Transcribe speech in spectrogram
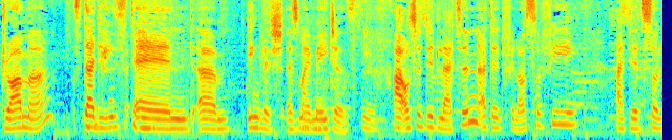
drama studies and um, English as my mm-hmm. majors. Yes. I also did Latin, I did philosophy, I did so-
